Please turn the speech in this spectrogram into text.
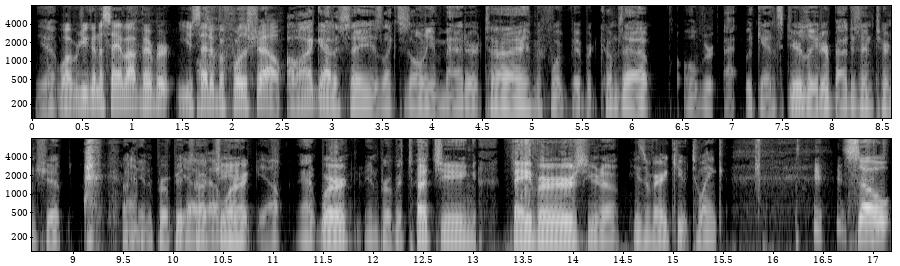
yeah what were you going to say about Vibert? You said it before the show. all i gotta say is like it's only a matter of time before Vibert comes out over at, against your leader about his internship about inappropriate Yeah, at touching work, yep. at work inappropriate touching favors you know He's a very cute twink. so,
